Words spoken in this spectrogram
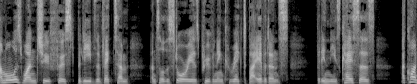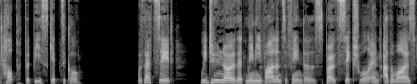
I'm always one to first believe the victim until the story is proven incorrect by evidence, but in these cases, I can't help but be skeptical. With that said, we do know that many violent offenders, both sexual and otherwise,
